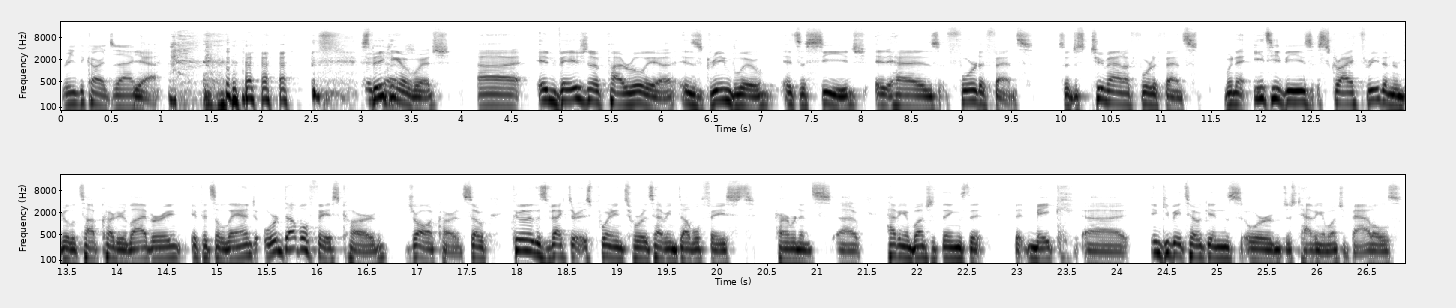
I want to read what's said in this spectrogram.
Read the card, Zach. Yeah. Speaking of which, uh, Invasion of Pyrulea is green blue. It's a siege. It has four defense. So just two mana, four defense. When it ETBs scry three, then reveal the top card of your library. If it's a land or double faced card, draw a card. So clearly, this vector is pointing towards having double faced permanents, uh, having a bunch of things that that make uh, incubate tokens, or just having a bunch of battles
